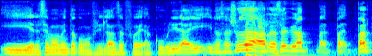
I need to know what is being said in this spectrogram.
y en ese momento como freelancer fue a cubrir ahí y nos ayuda a rehacer gran pa- pa- parte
